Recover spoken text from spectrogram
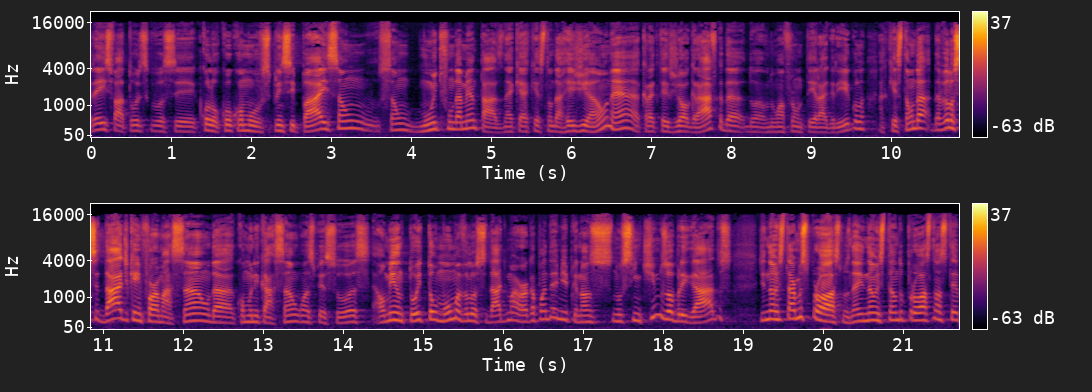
três fatores que você colocou como os principais são, são muito fundamentados, né? Que é a questão da região, né? A característica geográfica da, de uma fronteira agrícola, a questão da, da velocidade que a informação, da comunicação com as pessoas aumentou e tomou uma velocidade maior que a pandemia, porque nós nos sentimos obrigados de não estarmos próximos, né? E não estando próximos, nós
